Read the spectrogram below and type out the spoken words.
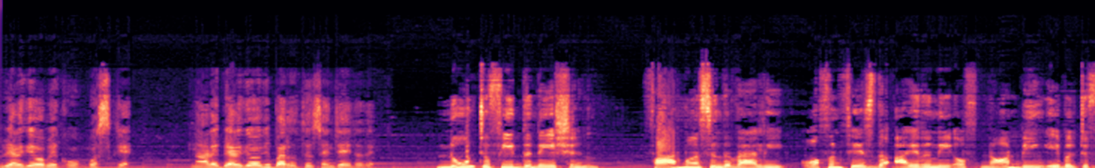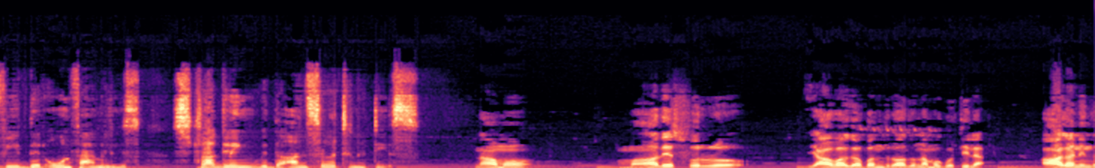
ಬೆಳಗ್ಗೆ ಹೋಗ್ಬೇಕು ಬಸ್ಗೆ. ನಾಳೆ ಬೆಳಗ್ಗೆ ಹೋಗಿ ಬರುತ್ತೆ ಸಂಜೆ ಆಯ್ತದೆ. Known to feed the nation farmers in the valley often face the irony of not being able to feed their own families struggling with the uncertainties ನಾಮೋ ಮಹದೇಶ್ವರರು ಯಾವಾಗ ಬಂದರೂ ಅದು ನಮಗೆ ಗೊತ್ತಿಲ್ಲ. ಆಗನಿಂದ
